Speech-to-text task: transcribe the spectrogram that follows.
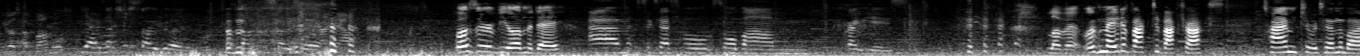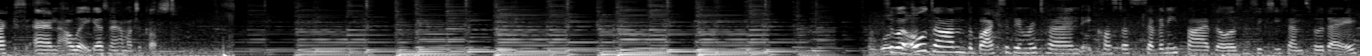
You guys have fun? Yeah, it was actually so good. What so sore right now. was the review on the day? Um, successful, sore bum, great views. Love it. We've made it back to Backtrax. Time to return the bikes and I'll let you guys know how much it cost. So we're all done. The bikes have been returned. It cost us $75.60 for the day.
